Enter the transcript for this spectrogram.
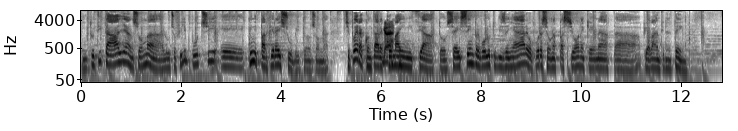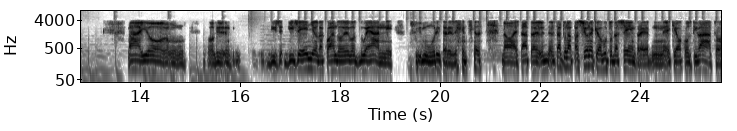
in tutta Italia, insomma, Lucio Filippucci, e quindi partirei subito. Insomma. Ci puoi raccontare Grazie. come hai iniziato? Se hai sempre voluto disegnare oppure se è una passione che è nata più avanti nel tempo? Ma io mm, disegno da quando avevo due anni sui muri per esempio no è stata, è stata una passione che ho avuto da sempre mm, e che ho coltivato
